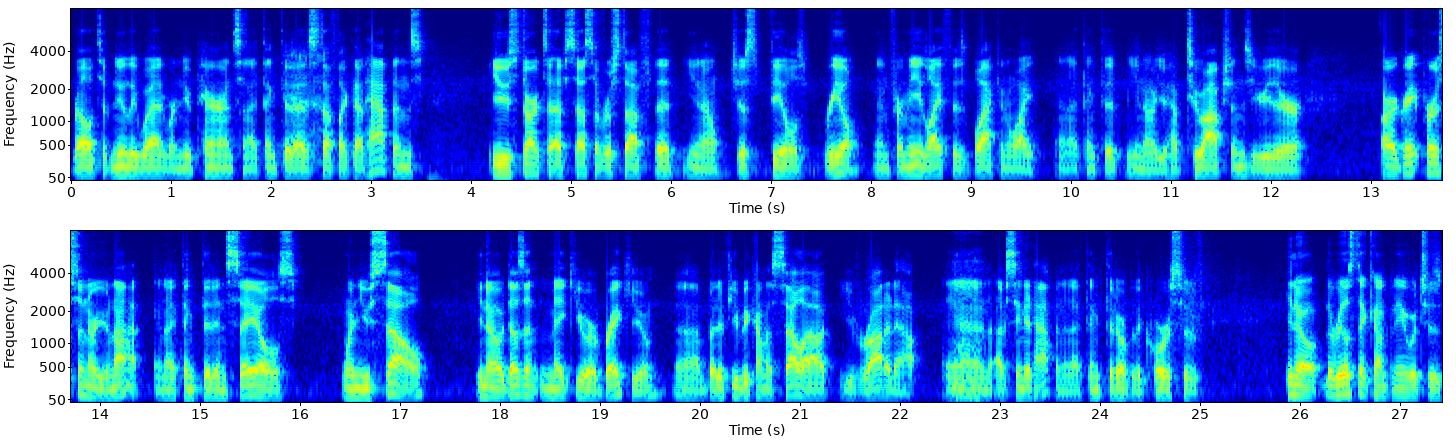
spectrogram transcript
relative newlywed. We're new parents, and I think that as stuff like that happens, you start to obsess over stuff that you know just feels real. And for me, life is black and white. And I think that you know you have two options. You either are a great person or you're not. And I think that in sales, when you sell, you know, it doesn't make you or break you. Uh, but if you become a sellout, you've rotted out. And mm. I've seen it happen. And I think that over the course of, you know, the real estate company, which is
